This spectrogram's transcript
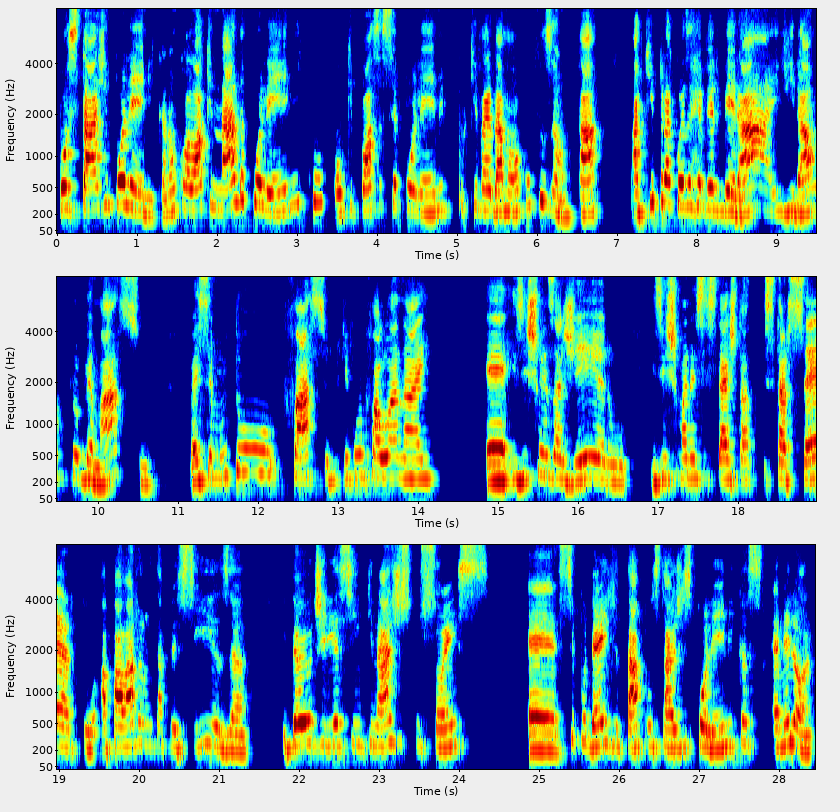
postagem polêmica. Não coloque nada polêmico ou que possa ser polêmico, porque vai dar maior confusão, tá? Aqui, para a coisa reverberar e virar um problemaço, vai ser muito fácil, porque, como falou a Nai, é, existe um exagero, existe uma necessidade de estar certo, a palavra não está precisa. Então, eu diria assim que nas discussões, é, se puder evitar postagens polêmicas, é melhor,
